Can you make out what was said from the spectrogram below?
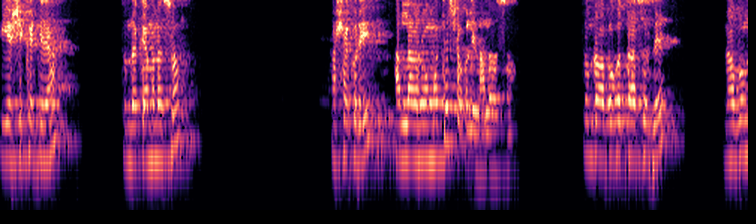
প্রিয় শিক্ষার্থীরা, তোমরা কেমন আছো? আশা করি আল্লাহর রহমতে সকলেই ভালো আছো। তোমরা অবগত আছো যে নবম,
